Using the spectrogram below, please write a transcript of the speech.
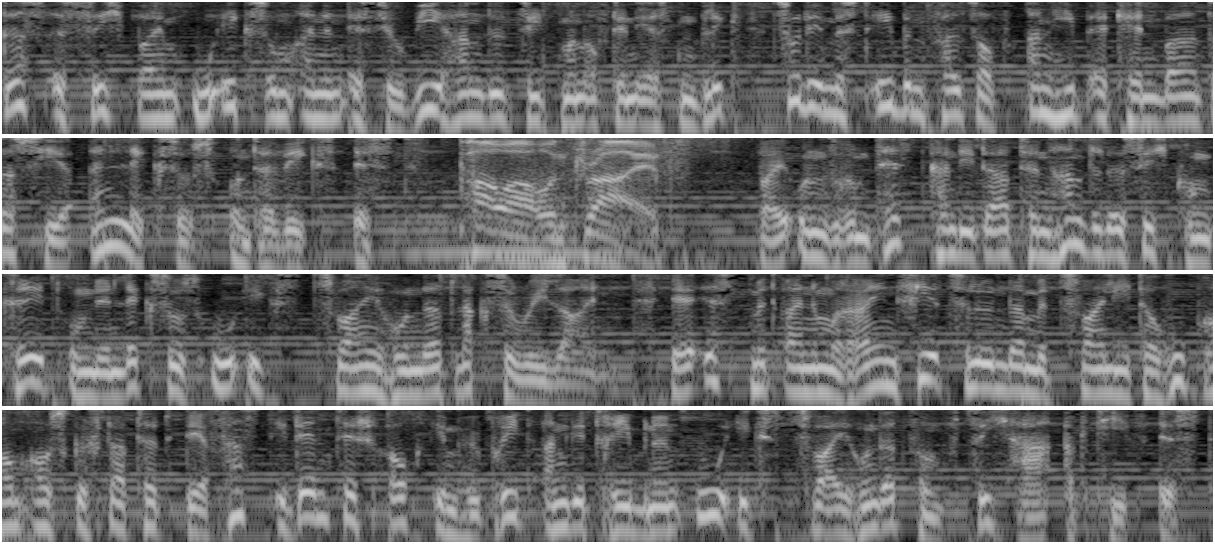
Dass es sich beim UX um einen SUV handelt, sieht man auf den ersten Blick. Zudem ist ebenfalls auf Anhieb erkennbar, dass hier ein Lexus unterwegs ist. Power und Drive. Bei unserem Testkandidaten handelt es sich konkret um den Lexus UX 200 Luxury Line. Er ist mit einem reinen Vierzylinder mit 2 Liter Hubraum ausgestattet, der fast identisch auch im hybrid angetriebenen UX 250h aktiv ist.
